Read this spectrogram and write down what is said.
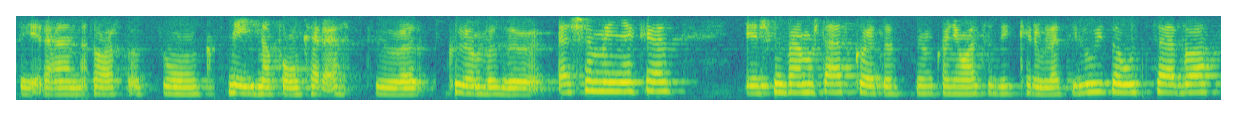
téren tartottunk négy napon keresztül különböző eseményeket, és mivel most átköltöztünk a 8. kerületi Luisa utcába,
